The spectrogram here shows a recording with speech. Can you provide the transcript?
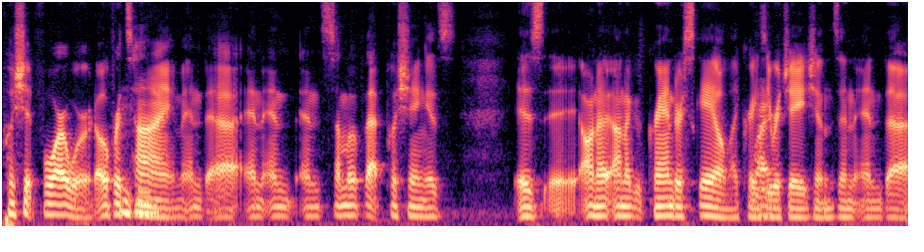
push it forward over time, and uh, and and and some of that pushing is is uh, on a on a grander scale, like Crazy Right. Rich Asians, and and uh,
